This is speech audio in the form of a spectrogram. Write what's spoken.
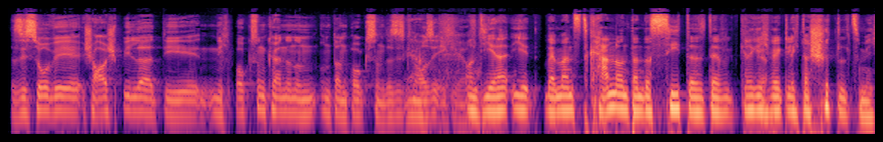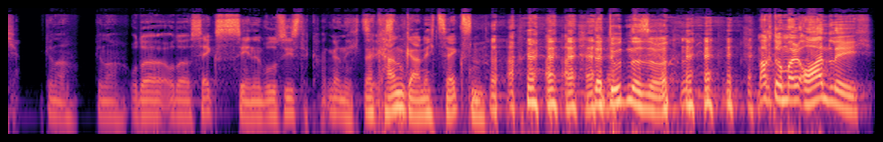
Das ist so wie Schauspieler, die nicht boxen können und, und dann boxen. Das ist genauso ekelhaft. Und je, je, wenn man es kann und dann das sieht, da, kriege ich Ja. wirklich, da schüttelt's mich. genau, genau. Oder, oder Sexszenen, wo du siehst, der kann gar nicht Der sexen. kann gar nicht sexen. Der tut nur so. Mach doch mal ordentlich.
